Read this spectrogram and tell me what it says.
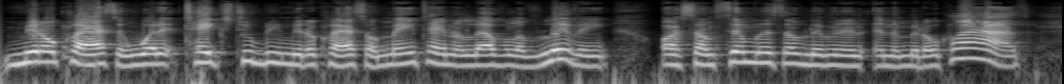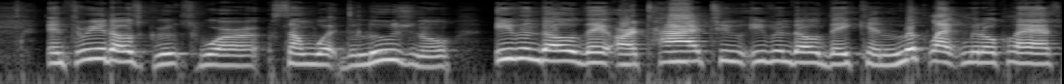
middle class and what it takes to be middle class or maintain a level of living or some semblance of living in, in the middle class. And three of those groups were somewhat delusional, even though they are tied to, even though they can look like middle class,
